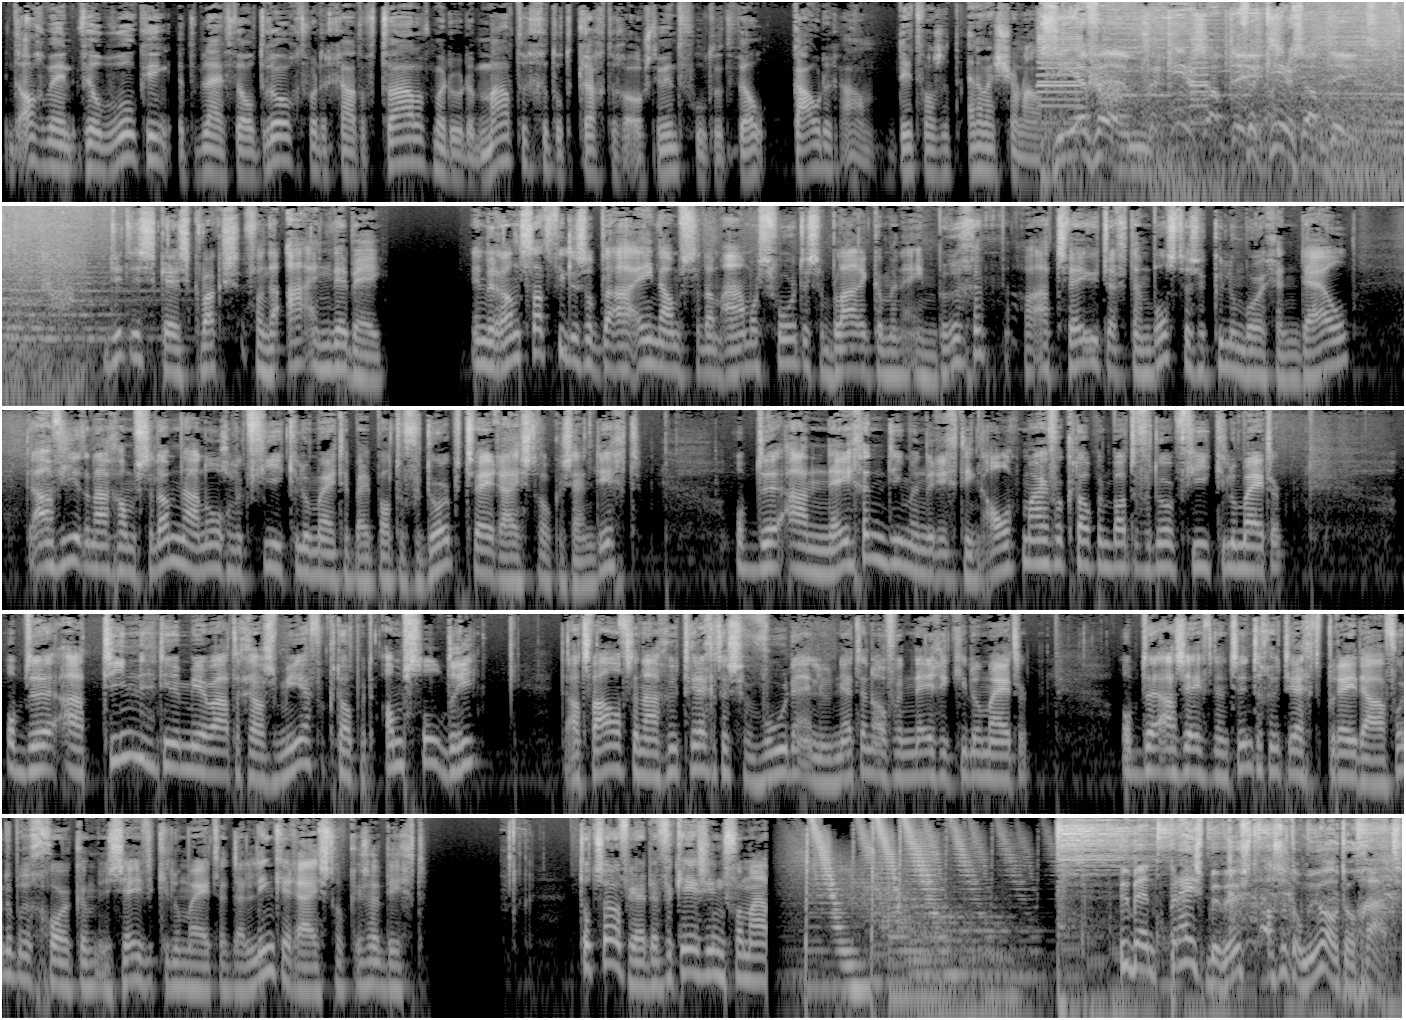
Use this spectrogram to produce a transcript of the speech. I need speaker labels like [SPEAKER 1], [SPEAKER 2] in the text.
[SPEAKER 1] in het algemeen veel bewolking. Het blijft wel droog. Het wordt een graad of 12. Maar door de matige tot krachtige oostenwind voelt het wel kouder aan. Dit was het NOS Journaal.
[SPEAKER 2] ZFM. Verkeersupdate. Verkeersupdate.
[SPEAKER 3] Dit is Kees Kwaks van de ANWB. In de Randstad vielen ze op de A1 Amsterdam-Amersfoort tussen Blarikum en Eembrugge. A2 Utrecht en Bos tussen Culemborg en Deil. De A4 Den Haag Amsterdam na een ongeluk 4 kilometer bij Batuverdorp. Twee rijstroken zijn dicht. Op de A9 Diemen richting Alkmaar voor knooppunt Batuverdorp 4 kilometer. Op de A10 Diemen Meerwatergasmeer voor knooppunt Amstel 3. De A12 Den Haag Utrecht tussen Woerden en Lunetten over 9 kilometer. Op de A27 Utrecht Preda voor de brug Gorkum 7 kilometer. De linkerrijstrook is er dicht. Tot zover de verkeersinformatie.
[SPEAKER 2] U bent prijsbewust als het om uw auto gaat.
